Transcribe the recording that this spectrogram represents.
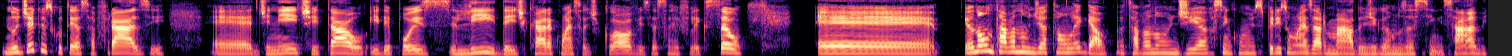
no dia que eu escutei essa frase é, de Nietzsche e tal, e depois li, dei de cara com essa de Clovis, essa reflexão, é, eu não tava num dia tão legal. Eu tava num dia, assim, com um espírito mais armado, digamos assim, sabe?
